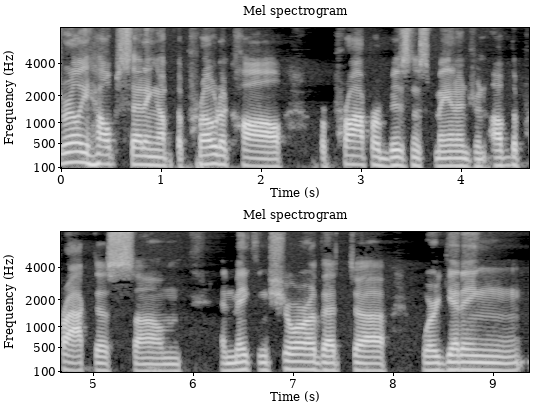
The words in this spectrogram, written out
It really helps setting up the protocol for proper business management of the practice um, and making sure that uh, we're getting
